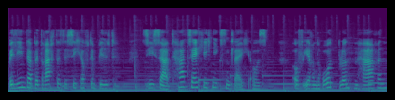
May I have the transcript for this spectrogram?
Belinda betrachtete sich auf dem Bild. Sie sah tatsächlich Nixon gleich aus. Auf ihren rotblonden Haaren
